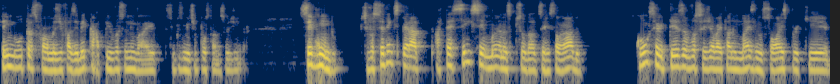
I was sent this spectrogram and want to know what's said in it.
tem outras formas de fazer backup e você não vai simplesmente apostar no seu dinheiro. Segundo, se você tem que esperar até seis semanas para o seu dado ser restaurado, com certeza você já vai estar no mais lençóis, porque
